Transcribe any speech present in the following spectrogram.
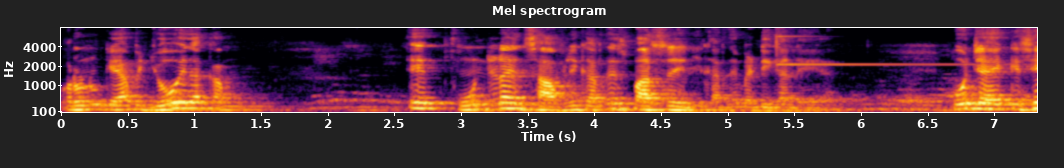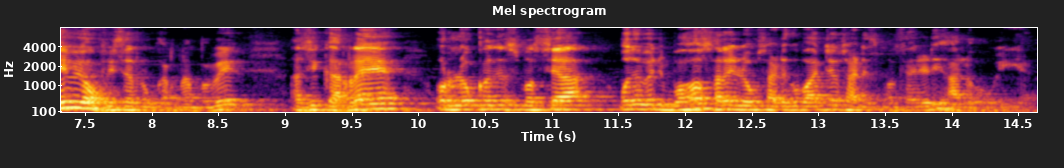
ਔਰ ਉਹਨੂੰ ਕਿਹਾ ਵੀ ਜੋ ਇਹਦਾ ਕੰਮ, ਇਹ ਫੋਨ ਜਿਹੜਾ ਇਨਸਾਫ ਨਹੀਂ ਕਰਦੇ ਸਪਾਰਸ਼ ਲਈ ਨਹੀਂ ਕਰਦੇ ਵੱਡੀ ਗੱਲ ਇਹ ਆ। ਉਹ ਚਾਹੇ ਕਿਸੇ ਵੀ ਆਫੀਸਰ ਨੂੰ ਕਰਨਾ ਪਵੇ ਅਸੀਂ ਕਰ ਰਹੇ ਹਾਂ ਔਰ ਲੋਕਾਂ ਦੀ ਸਮੱਸਿਆ ਉਹਦੇ ਵਿੱਚ ਬਹੁਤ ਸਾਰੇ ਲੋਕ ਸਾਡੇ ਕੋਲ ਬਾਅਦ ਚ ਸਾਡੀ ਸਮੱਸਿਆ ਜਿਹੜੀ ਹੱਲ ਹੋ ਗਈ ਹੈ।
